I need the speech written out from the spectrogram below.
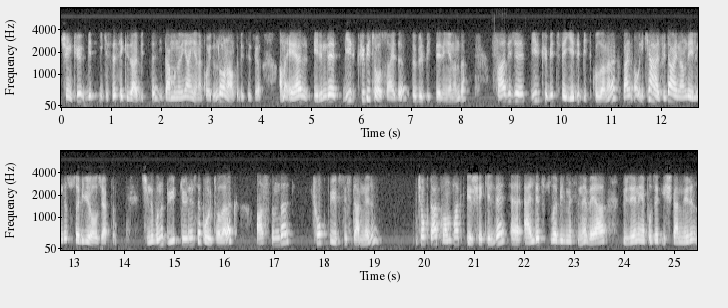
Çünkü bit ikisi de 8'er bitti. Ben bunları yan yana koyduğumda 16 bit ediyor. Ama eğer elimde bir kübit olsaydı öbür bitlerin yanında sadece bir kübit ve 7 bit kullanarak ben o iki harfi de aynı anda elimde tutabiliyor olacaktım. Şimdi bunu büyüttüğünüzde boyut olarak aslında çok büyük sistemlerin çok daha kompakt bir şekilde e, elde tutulabilmesine veya üzerine yapılacak işlemlerin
